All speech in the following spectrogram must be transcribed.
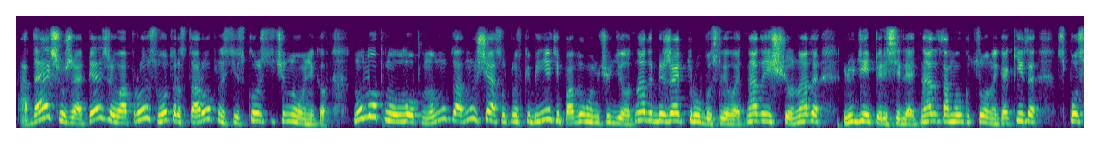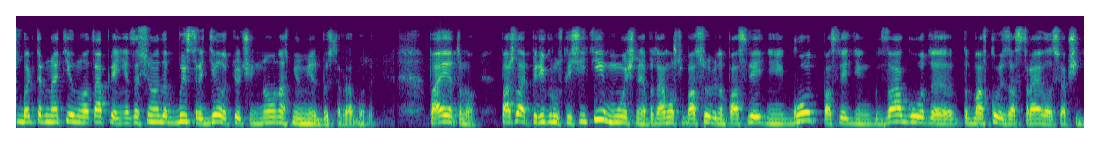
А дальше уже, опять же, вопрос вот расторопности и скорости чиновников. Ну, лопнул, лопнул. Ну, да, ну, сейчас вот мы в кабинете подумаем, что делать. Надо бежать трубы сливать, надо еще, надо людей переселять, надо там эвакуационные, какие-то способы альтернативного отопления. Это все надо быстро делать очень, но у нас не умеют быстро работать. Поэтому пошла перегрузка сети мощная, потому что особенно последний год, последние два года Подмосковье застраивалось вообще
